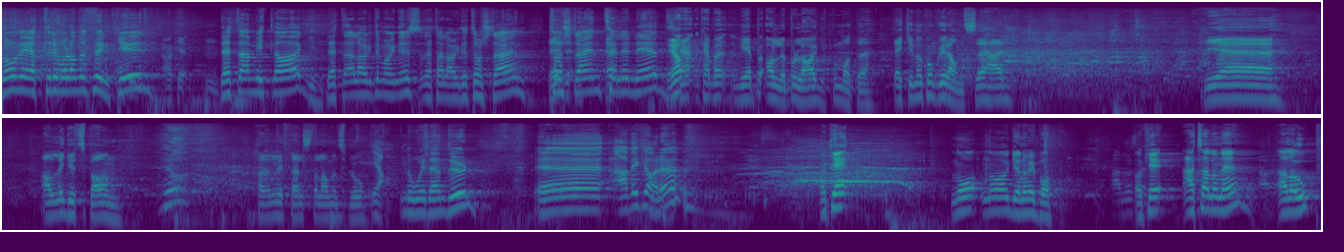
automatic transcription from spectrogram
Nå vet dere hvordan det funker. Okay. Mm. Dette er mitt lag. Dette er laget til Magnus, og dette er laget til Torstein. Torstein teller ned. Ja. Kan jeg, kan jeg bare, vi er alle på lag, på en måte. Det er ikke noe konkurranse her. Vi er alle Guds barn. Herlig frelst av lammets blod. Ja, noe i den duren. Eh, er vi klare? OK. Nå, nå gunner vi på. OK, jeg teller ned. Eller opp.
